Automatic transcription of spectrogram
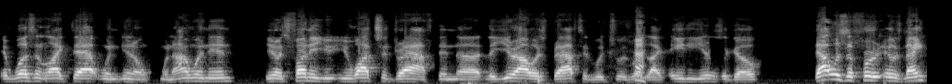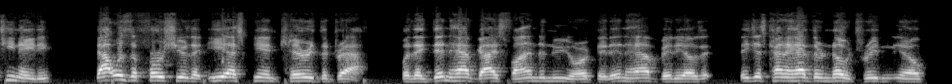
it wasn't like that when you know when I went in. You know, it's funny you you watch the draft, and uh, the year I was drafted, which was what, like 80 years ago, that was the first. It was 1980. That was the first year that ESPN carried the draft, but they didn't have guys flying to New York. They didn't have videos. They just kind of had their notes reading. You know,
